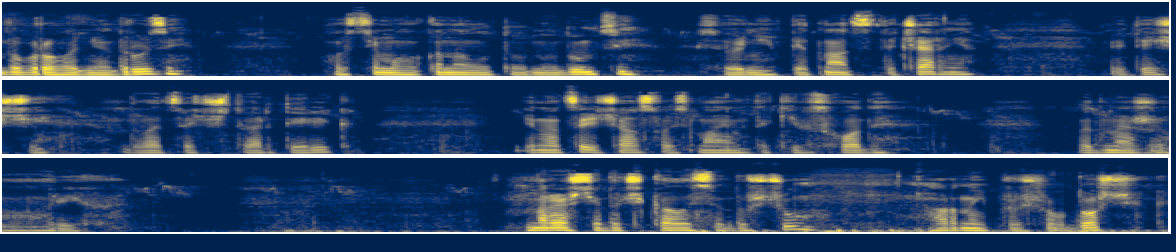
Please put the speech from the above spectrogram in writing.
Доброго дня, друзі! Гості мого каналу та однодумці. Сьогодні 15 червня 2024 рік. І на цей час ось маємо такі всходи ведмежого горіха. Нарешті дочекалися дощу. Гарний прийшов дощик.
